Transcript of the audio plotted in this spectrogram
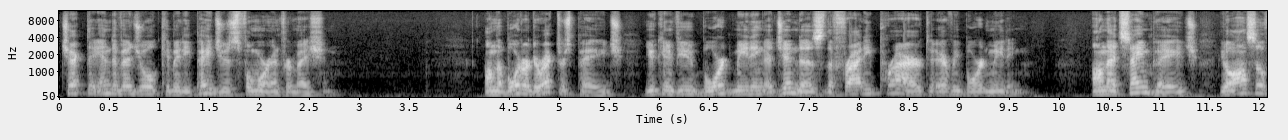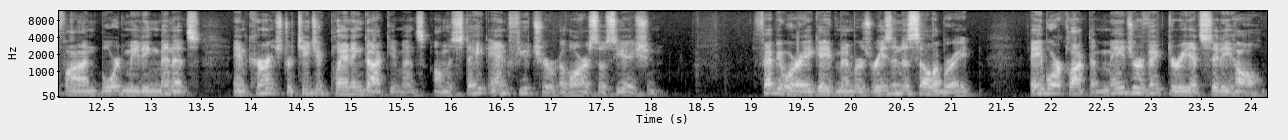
Check the individual committee pages for more information. On the Board of Directors page, you can view board meeting agendas the Friday prior to every board meeting. On that same page, you'll also find board meeting minutes and current strategic planning documents on the state and future of our association. February gave members reason to celebrate. ABOR clocked a major victory at City Hall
